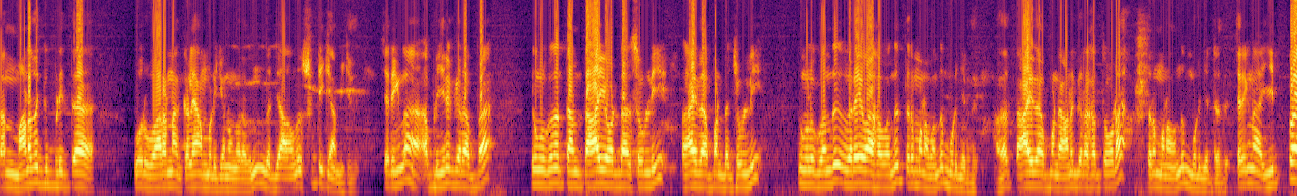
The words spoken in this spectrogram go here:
தன் மனதுக்கு பிடித்த ஒரு வரனை கல்யாணம் முடிக்கணுங்கிறது வந்து இந்த ஜாதகம் வந்து சுட்டி காமிக்குது. சரிங்களா? அப்படி இருக்கிறப்ப இவங்களுக்கு வந்து தன் தாயோட்ட சொல்லி தாய் தாப்பன்ட்ட சொல்லி இவங்களுக்கு வந்து விரைவாக வந்து திருமணம் வந்து முடிஞ்சிருது அதாவது தாய் தாப்பண்ட அனுகிரகத்தோட திருமணம் வந்து முடிஞ்சிட்டது. சரிங்களா? இப்போ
